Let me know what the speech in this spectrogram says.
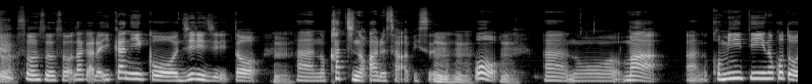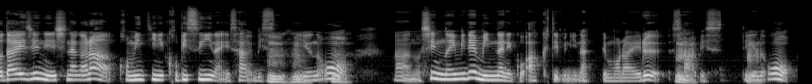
そうそうそうそう。だから、いかにこう、じりじりと、うん。あの、価値のあるサービスうんうん。を、うん。あの、まあの、コミュニティのことを大事にしながら、コミュニティにこびすぎないサービスっていうのを、うん。うんうんあの、真の意味でみんなにこうアクティブになってもらえるサービスっていうのを、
